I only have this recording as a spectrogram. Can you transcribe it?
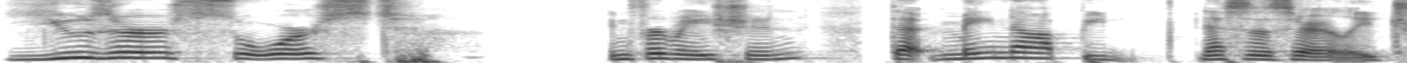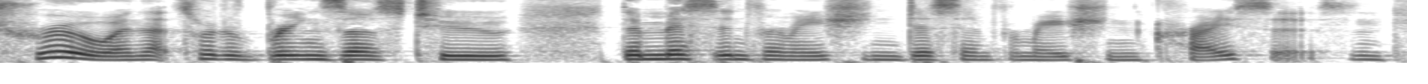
user sourced information that may not be necessarily true. And that sort of brings us to the misinformation, disinformation crisis. And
